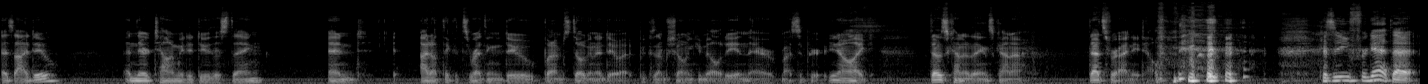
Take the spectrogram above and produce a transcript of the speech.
as I do, and they're telling me to do this thing, and I don't think it's the right thing to do, but I'm still gonna do it because I'm showing humility and they're my superior. You know, like those kind of things. Kind of, that's where I need help. Because you forget that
